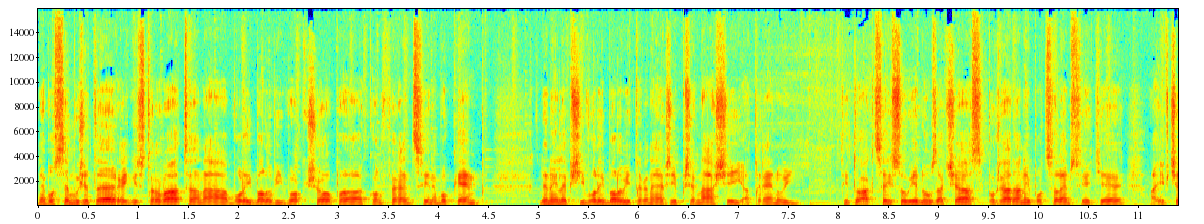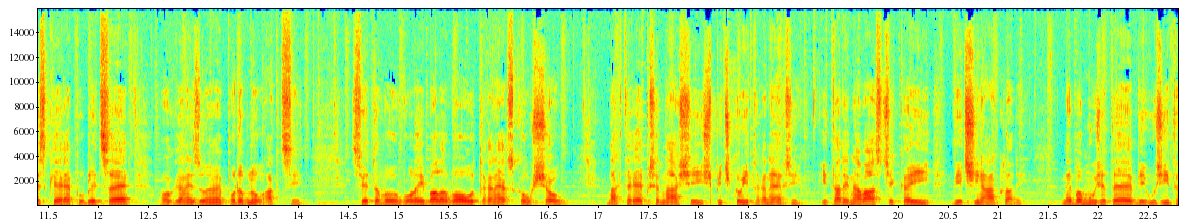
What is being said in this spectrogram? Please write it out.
Nebo se můžete registrovat na volejbalový workshop, konferenci nebo kemp, kde nejlepší volejbaloví trenéři přednášejí a trénují. Tyto akce jsou jednou za čas pořádány po celém světě a i v České republice organizujeme podobnou akci. Světovou volejbalovou trenérskou show, na které přednášejí špičkoví trenéři. I tady na vás čekají větší náklady. Nebo můžete využít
